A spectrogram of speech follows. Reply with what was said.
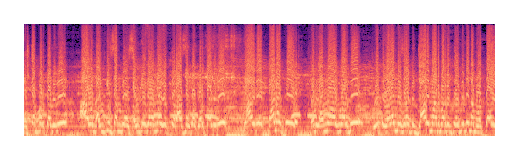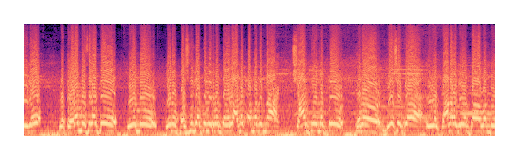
ಕಷ್ಟಪಡ್ತಾ ಇದೀವಿ. ಆ ಒಂದು ಅಂಕಿ ಸಂಖ್ಯೆ ಸಂಖ್ಯೆಗಳನ್ನ ಇವತ್ತು ರಾಜ್ಯ ಸರ್ಕಾರ ಕೊಡ್ತಾ ಇದೀವಿ. ಯಾವುದೇ ಕಾರಣಕ್ಕೂ ನಮ್ಗೆ ಅನ್ಯಾಯ ಆಗಬಾರ್ದು. ಇವತ್ತು ಒಳ ಮೀಸಲಾತಿ ಜಾರಿ ಮಾಡಬಾರ್ದು ಅಂತ ಹೇಳ್ಬಿಟ್ಟು ನಮ್ಮ ಒತ್ತಾಯ ಇದೆ. ಇವತ್ತು ಒಳ ಮೀಸಲಾತಿ ಈ ಒಂದು ಏನು ಪಶು ಜಾತಿಯಲ್ಲಿರುವಂತ ಎಲ್ಲ ಅಣ್ಣ ತಮ್ಮದನ್ನ ಶಾಂತಿ ಮತ್ತು ಏನು ದೇಶಕ್ಕೆ ಇವಾಗ ಕಾರಣವಾಗಿರುವಂತಹ ಒಂದು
